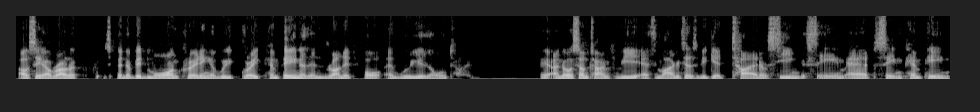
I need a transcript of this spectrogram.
I would say I'd rather spend a bit more on creating a really great campaign and then run it for a really long time. I know sometimes we as marketers we get tired of seeing the same ad, same campaign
